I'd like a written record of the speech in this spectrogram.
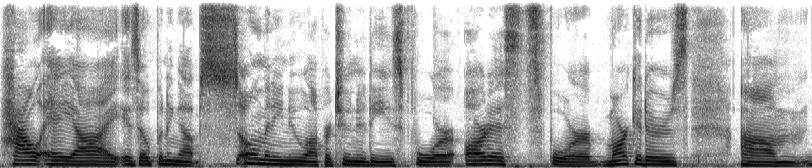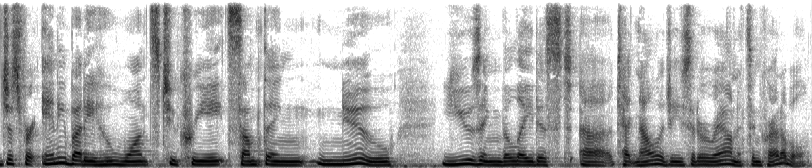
how AI is opening up so many new opportunities for artists, for marketers. Um, just for anybody who wants to create something new using the latest uh, technologies that are around. It's incredible.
